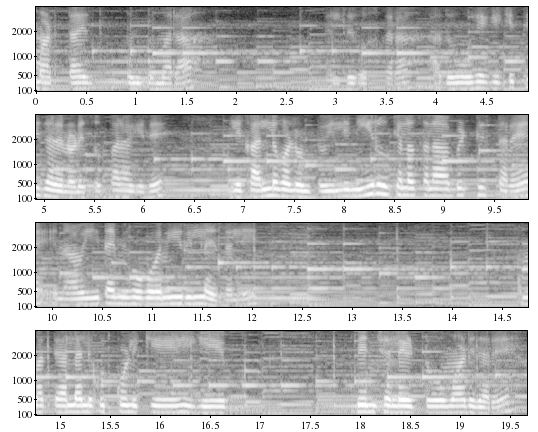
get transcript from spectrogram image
ಮಾಡ್ತಾ ಇದ್ದು ಉಂಟು ಮರ. ಎಲ್ರಿಗೋಸ್ಕರ. ಅದು ಹೇಗೆ ಕೆತ್ತಿದ್ದಾರೆ ನೋಡಿ ಸೂಪರ್ ಆಗಿದೆ. ಇಲ್ಲಿ ಕಲ್ಲುಗಳುಂಟು. ಇಲ್ಲಿ ನೀರು ಕೆಲವು ಸಲ ಬಿಟ್ಟಿರ್ತಾರೆ. ನಾವು ಈ ಟೈಮಿಗೆ ಹೋಗುವಾಗ ನೀರಿಲ್ಲ ಇದರಲ್ಲಿ. ಮತ್ತೆ ಅಲ್ಲಲ್ಲಿ ಕುತ್ಕೊಳ್ಳಿಕ್ಕೆ ಹೀಗೆ ಬೆಂಚೆಲ್ಲ ಇಟ್ಟು ಮಾಡಿದ್ದಾರೆ.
